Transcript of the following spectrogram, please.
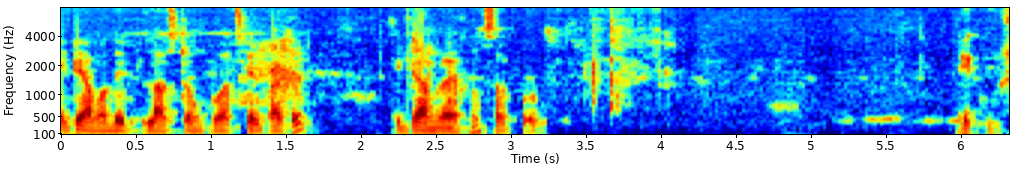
এটা আমাদের লাস্ট অঙ্ক আজকের পার্টে এটা আমরা এখন সলভ করব। একুশ।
